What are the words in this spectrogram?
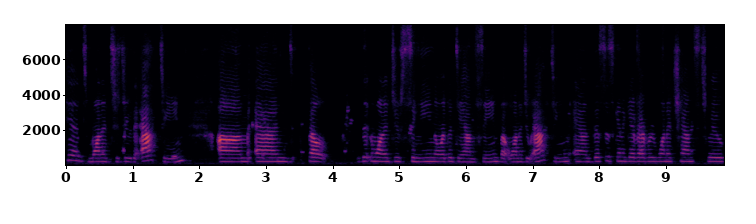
kids wanted to do the acting um, and felt didn't want to do singing or the dancing, but want to do acting. And this is going to give everyone a chance to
